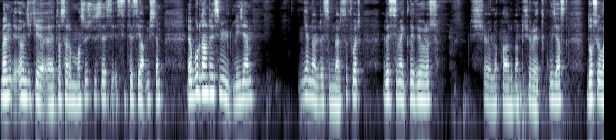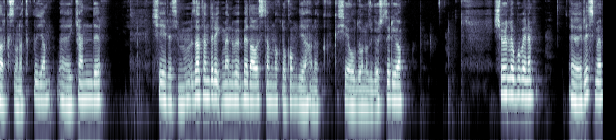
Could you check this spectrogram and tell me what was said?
ben önceki e, tasarım masaüstü sitesi, yapmıştım. E, buradan resim yükleyeceğim. Genel resimler sıfır. Resim ekle diyoruz. Şöyle pardon şuraya tıklayacağız. Dosyalar kısmına tıklayacağım. E, kendi şey resmimi zaten direkt ben bedava sistem.com diye hani şey olduğunuzu gösteriyor. Şöyle bu benim e, resmim.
